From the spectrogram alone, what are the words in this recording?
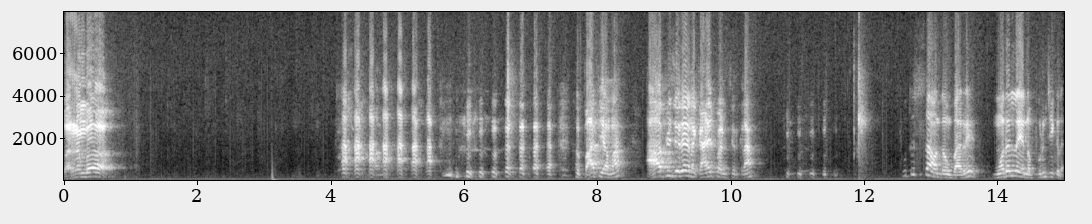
வர்றம்போ பாத்தியாமா ஆபீசரே எனக்கு அழைப்பு அனுப்பிச்சிருக்கான் புதுசா வந்தவன் பாரு முதல்ல என்ன புரிஞ்சுக்கல.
